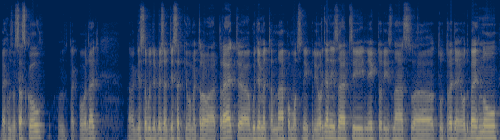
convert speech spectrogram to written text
behu so Saskou, tak povedať kde sa bude bežať 10 km trať. Budeme tam nápomocní pri organizácii, niektorí z nás tú trať aj odbehnú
